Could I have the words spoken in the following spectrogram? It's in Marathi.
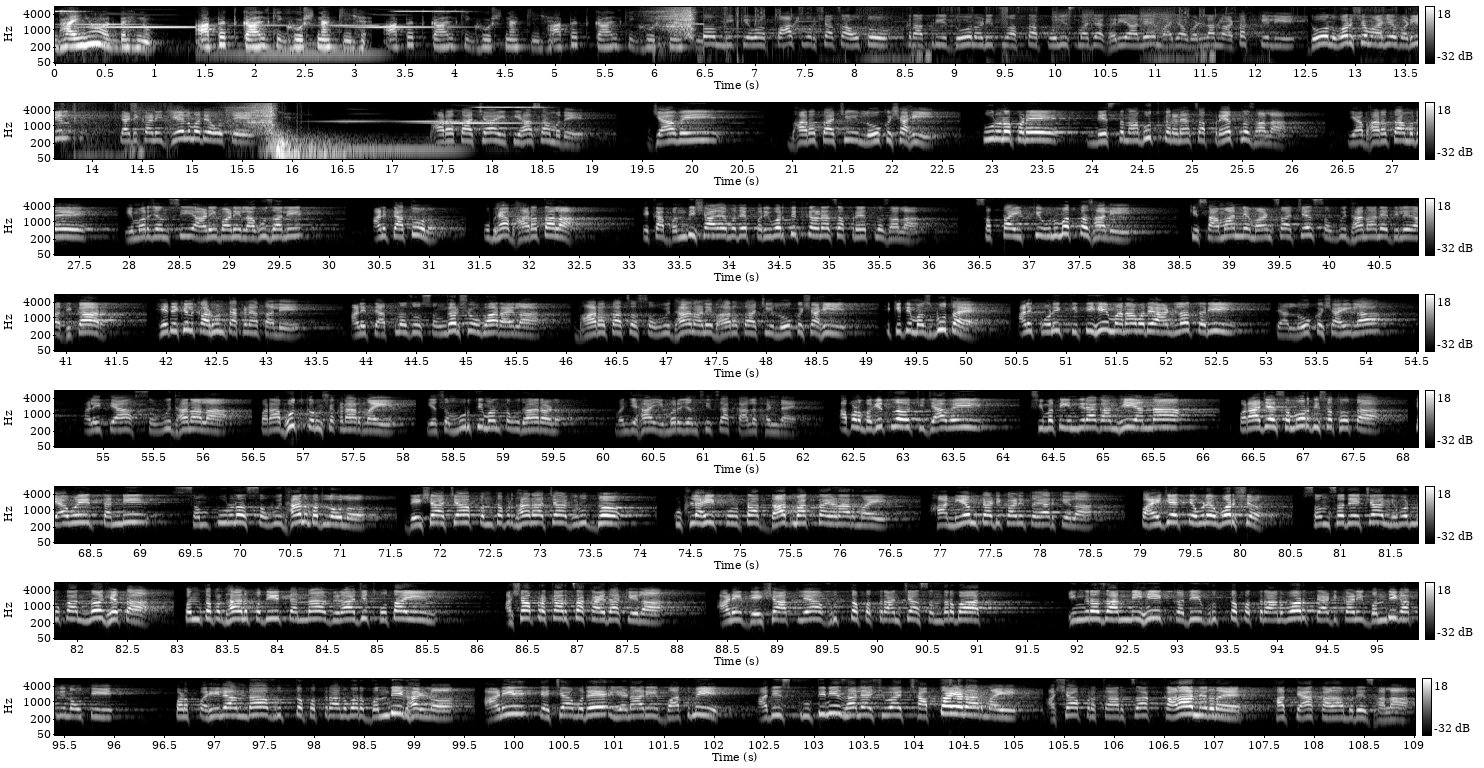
भाइयों और बहनों आपत्काल की घोषणा की है। आपत्काल की घोषणा की है। आपत्काल की घोषणा की मी केवळ पाच वर्षाचा होतो. रात्री दोन अडीच वाजता पोलीस माझ्या घरी आले. माझ्या वडिलांना अटक केली. दोन वर्ष माझे वडील त्या ठिकाणी जेलमध्ये होते. भारताच्या इतिहासामध्ये ज्यावेळी भारताची लोकशाही पूर्णपणे नेस्तनाबूत करण्याचा प्रयत्न झाला या भारतामध्ये इमर्जन्सी आणीबाणी लागू झाली. आणि त्यातून उभ्या भारताला एका बंदीशाळेमध्ये परिवर्तित करण्याचा प्रयत्न झाला. सत्ता इतकी उन्मत्त झाली की सामान्य माणसाचे संविधानाने दिलेले अधिकार हे देखील काढून टाकण्यात आले आणि त्यातनं जो संघर्ष उभा राहिला भारताचं संविधान आणि भारताची लोकशाही ही किती मजबूत आहे आणि कोणी कितीही मनामध्ये आणलं तरी त्या लोकशाहीला आणि त्या संविधानाला पराभूत करू शकणार नाही याचं मूर्तिमंत उदाहरण म्हणजे हा इमर्जन्सीचा कालखंड आहे. आपण बघितलं की ज्यावेळी श्रीमती इंदिरा गांधी यांना पराजय समोर दिसत होता त्यावेळी त्यांनी संपूर्ण संविधान बदलवलं. देशाच्या पंतप्रधानाच्या विरुद्ध कुठल्याही कोर्टात दाद मागता येणार नाही. हा नियम त्या ठिकाणी तयार केला. पाहिजे तेवढे वर्ष संसदेच्या निवडणुका न घेता पंतप्रधानपदी त्यांना विराजित होता येईल अशा प्रकारचा कायदा केला. आणि देशातल्या वृत्तपत्रांच्या संदर्भात इंग्रजांनीही कधी वृत्तपत्रांवर त्या ठिकाणी बंदी घातली नव्हती पण पहिल्यांदा वृत्तपत्रांवर बंदी घालणं आणि त्याच्यामध्ये येणारी बातमी आधी स्क्रुटिनी झाल्याशिवाय छापता येणार नाही अशा प्रकारचा काळा निर्णय हा त्या काळामध्ये झाला.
